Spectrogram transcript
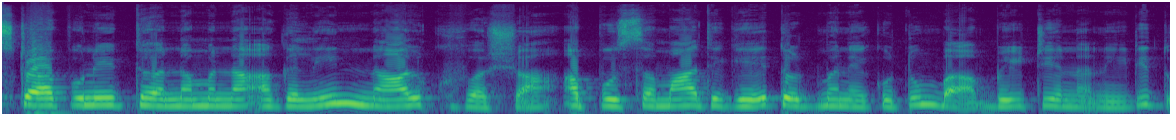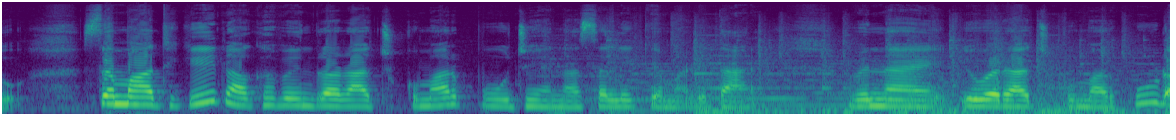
ಸ್ಟಾರ್ ಪುನೀತ್ ನಮ್ಮನ್ನ ಅಗಲಿ ನಾಲ್ಕು ವರ್ಷ. ಅಪ್ಪು ಸಮಾಧಿಗೆ ದೊಡ್ಡಮನೆ ಕುಟುಂಬ ಭೇಟಿಯನ್ನು ನೀಡಿದ್ದು. ಸಮಾಧಿಗೆ ರಾಘವೇಂದ್ರ ರಾಜ್ಕುಮಾರ್ ಪೂಜೆಯನ್ನು ಸಲ್ಲಿಕೆ ಮಾಡಿದ್ದಾರೆ. ವಿನಯ್ ಯುವರಾಜ್ ಕುಮಾರ್ ಕೂಡ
